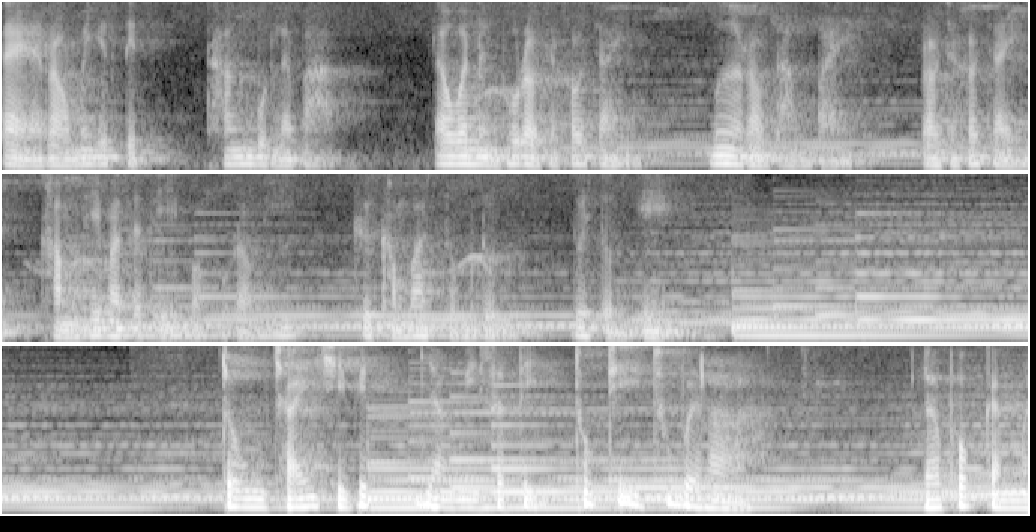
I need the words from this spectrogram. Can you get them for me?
แต่เราไม่ยึดติดทั้งบุญและบาปแล้ววันหนึ่งพวกเราจะเข้าใจเมื่อเราทำไป เราจะเข้าใจคำที่มาสเตอร์ทีบอกพวกเรานี้ คือคำว่าสมดุลด้วยตนเอง จงใช้ชีวิตอย่างมีสติทุกที่ทุกเวลา แล้วพบกันไหม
